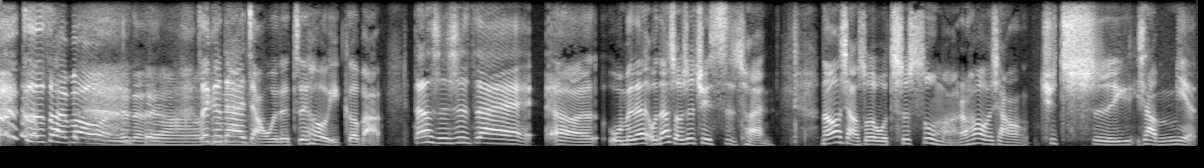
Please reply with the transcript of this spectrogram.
真的是还蛮好玩的，对啊再跟大家讲我的最后一个吧。当时是在呃，我们的我那时候是去四川，然后想说我吃素嘛，然后我想去吃一下面，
